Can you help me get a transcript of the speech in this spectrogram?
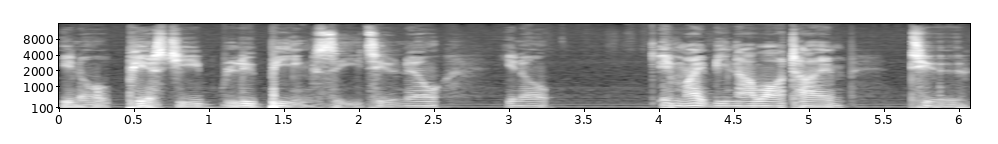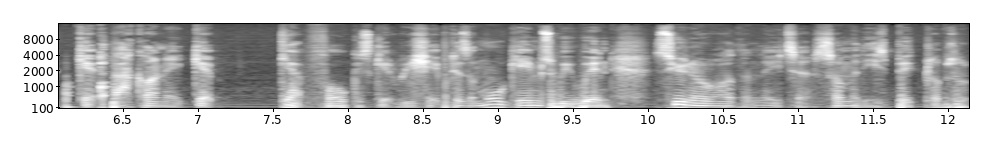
you know, PSG beating City 2 0. You know, it might be now our time to get back on it, get get focused, get reshaped. Because the more games we win, sooner rather than later, some of these big clubs will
